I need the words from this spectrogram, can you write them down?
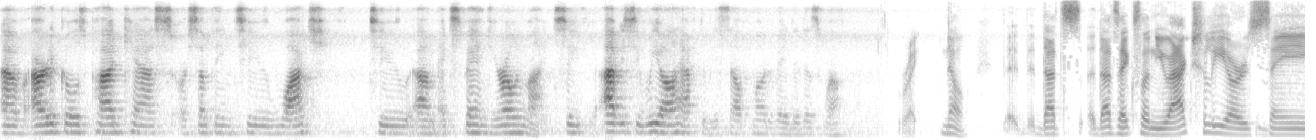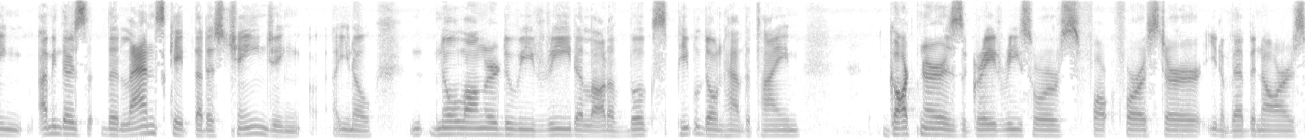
of articles, podcasts, or something to watch to um, expand your own mind. So obviously, we all have to be self-motivated as well. Right. No, th- th- that's that's excellent. You actually are saying, I mean, there's the landscape that is changing. uh, You know, no longer do we read a lot of books. People don't have the time. Gartner is a great resource for Forrester, you know, webinars,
